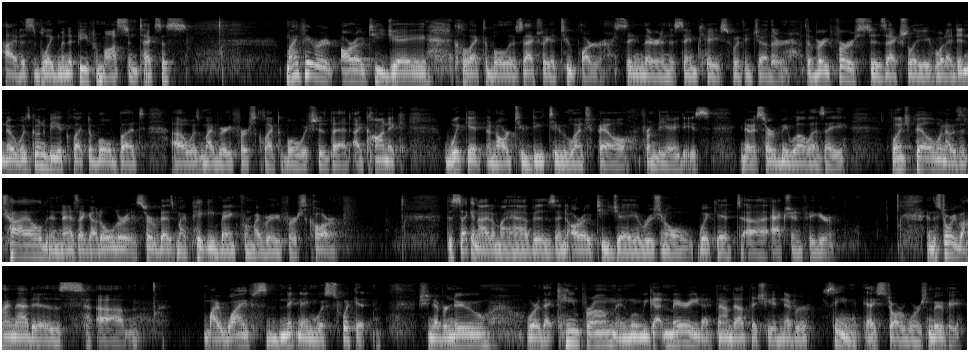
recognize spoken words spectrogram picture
Hi, this is Blake Menefee from Austin, Texas. My favorite ROTJ collectible is actually a two parter sitting there in the same case with each other. The very first is actually what I didn't know was going to be a collectible, but uh, was my very first collectible, which is that iconic Wicket and R2D2 lunch pail from the 80s. You know, it served me well as a lunch pail when I was a child, and as I got older, it served as my piggy bank for my very first car. The second item I have is an ROTJ original Wicket uh, action figure. And the story behind that is um, my wife's nickname was Swicket. She never knew where that came from, and when we got married, I found out that she had never seen a Star Wars movie.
